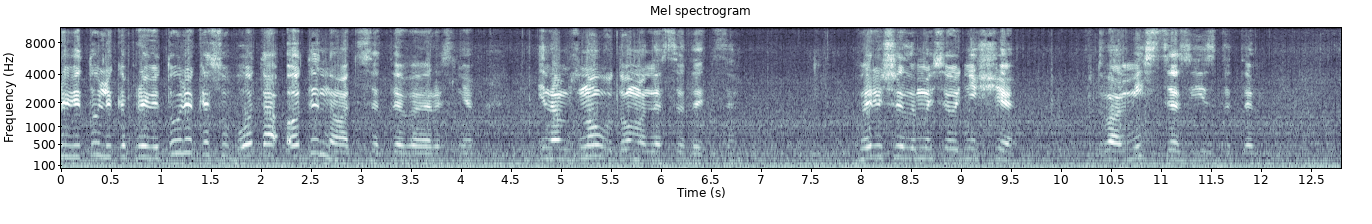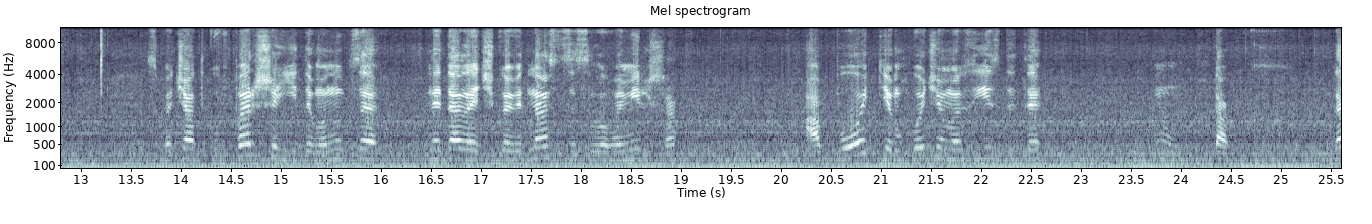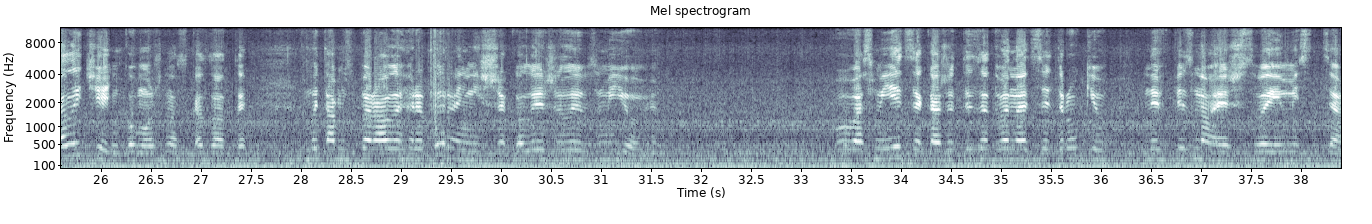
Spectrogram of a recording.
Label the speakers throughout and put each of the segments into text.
Speaker 1: Привітуліки, привітуліки, субота, 11 вересня. І нам знову вдома не сидиться. Вирішили ми сьогодні ще в два місця з'їздити. Спочатку вперше їдемо, ну це недалечко від нас, це село Гамільша. А потім хочемо з'їздити, ну, так, далеченько можна сказати. Ми там збирали гриби раніше, коли жили в Змійові. Вова сміється, каже, ти за 12 років не впізнаєш свої місця.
